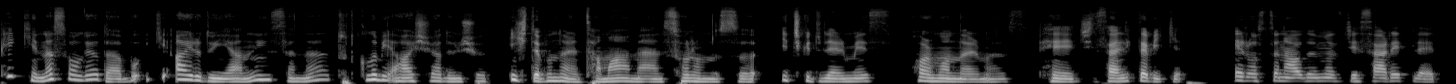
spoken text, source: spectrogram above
Peki nasıl oluyor da bu iki ayrı dünyanın insanı tutkulu bir aşığa dönüşüyor? İşte bunların tamamen sorumlusu içgüdülerimiz, hormonlarımız ve cinsellik tabii ki. Eros'tan aldığımız cesaretle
